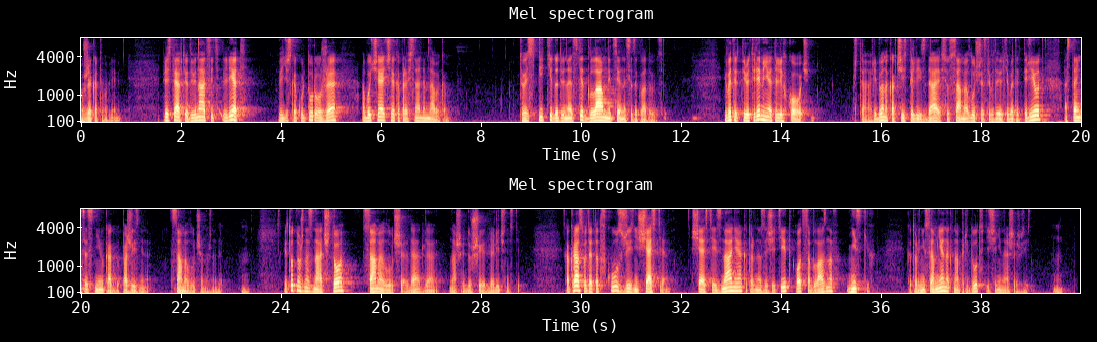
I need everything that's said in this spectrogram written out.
Уже к этому времени. Представьте, в 12 лет ведическая культура уже обучает человека профессиональным навыкам. То есть с 5 до 12 лет главные ценности закладываются. И в этот период времени это легко очень. Что ребенок как чистый лист, да, и все самое лучшее, если вы даете в этот период, останется с ним как бы пожизненно. Самое лучшее нужно дать. И тут нужно знать, что самое лучшее да, для нашей души, для личности. Как раз вот этот вкус жизни счастья, счастья и знания, который нас защитит от соблазнов низких, которые, несомненно, к нам придут в течение нашей жизни.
